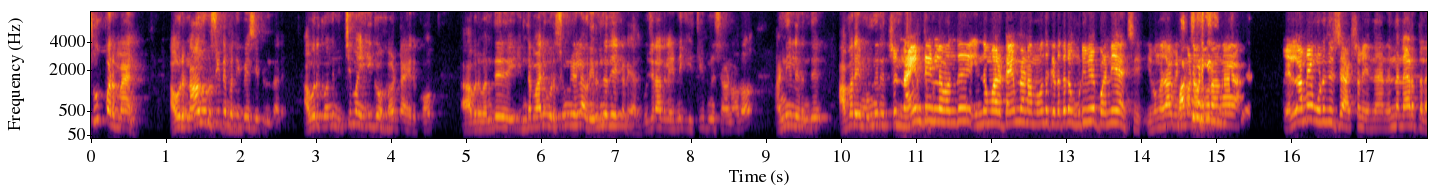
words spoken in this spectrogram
சூப்பர் மேன் அவர் நானூறு சீட்டை பத்தி பேசிட்டு இருந்தாரு. அவருக்கு வந்து நிச்சயமா ஈகோ ஹர்ட் ஆயிருக்கும். அவர் வந்து இந்த மாதிரி ஒரு சூழ்நிலையில அவர் இருந்ததே கிடையாது. குஜராத்ல என்னைக்கு சீஃப் மினிஸ்டர் ஆனாரோ அன்னில இருந்து அவரை முன்னிறுத்தி நைன்டீன்ல வந்து இந்த மாதிரி டைம்ல நம்ம வந்து கிட்டத்தட்ட முடிவே பண்ணியாச்சு. இவங்க தான் எல்லாமே முடிஞ்சிச்சு ஆக்சுவலி இந்த நேரத்துல.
